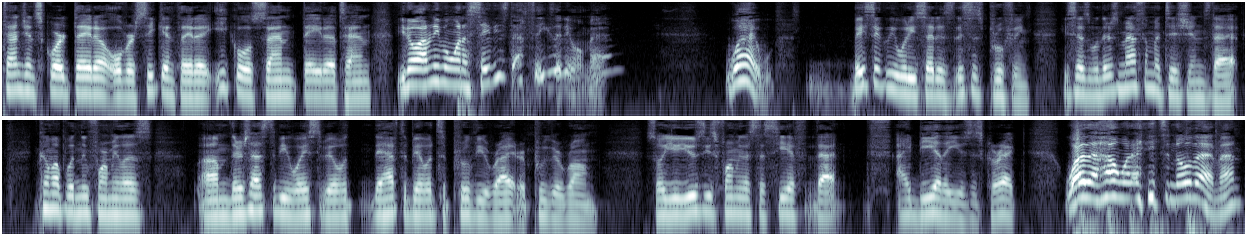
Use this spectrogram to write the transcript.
tangent squared theta over secant theta equals sin theta tan. You know, I don't even want to say these damn things anymore, man. What? Basically, what he said is this is proofing. He says when there's mathematicians that come up with new formulas, um, there has to be ways to be able. They have to be able to prove you right or prove you wrong. So you use these formulas to see if that idea they use is correct. Why the hell would I need to know that, man?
